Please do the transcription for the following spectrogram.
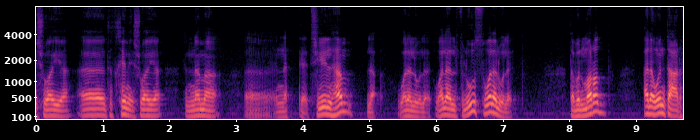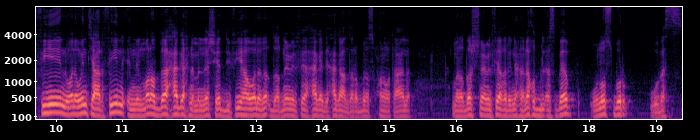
شوية آه تتخنق شوية إنما آه إنك تشيل الهم لا ولا الولاد ولا الفلوس ولا الولاد طب المرض؟ أنا وأنت عارفين وأنا وانت عارفين إن المرض ده حاجة إحنا ملناش يد فيها ولا نقدر نعمل فيها حاجة دي حاجة عند ربنا سبحانه وتعالى. ما نقدرش نعمل فيها غير إن إحنا ناخد بالأسباب ونصبر وبس.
